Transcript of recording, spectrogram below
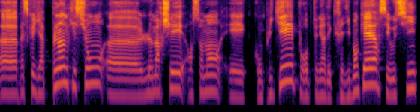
Euh, parce qu'il y a plein de questions. Euh, le marché en ce moment est compliqué pour obtenir des crédits bancaires. C'est aussi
